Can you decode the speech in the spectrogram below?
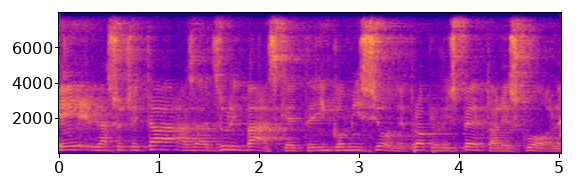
e la società Azzurri Basket in commissione proprio rispetto alle scuole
